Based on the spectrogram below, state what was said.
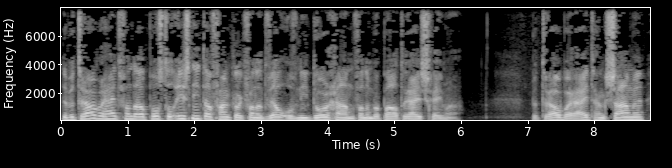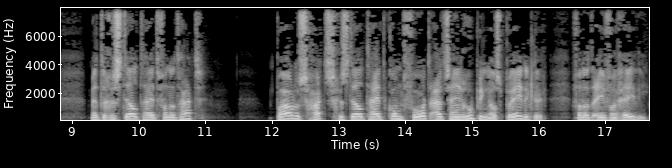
De betrouwbaarheid van de apostel is niet afhankelijk van het wel of niet doorgaan van een bepaald reisschema. Betrouwbaarheid hangt samen met de gesteldheid van het hart. Paulus' hartsgesteldheid komt voort uit zijn roeping als prediker van het evangelie.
